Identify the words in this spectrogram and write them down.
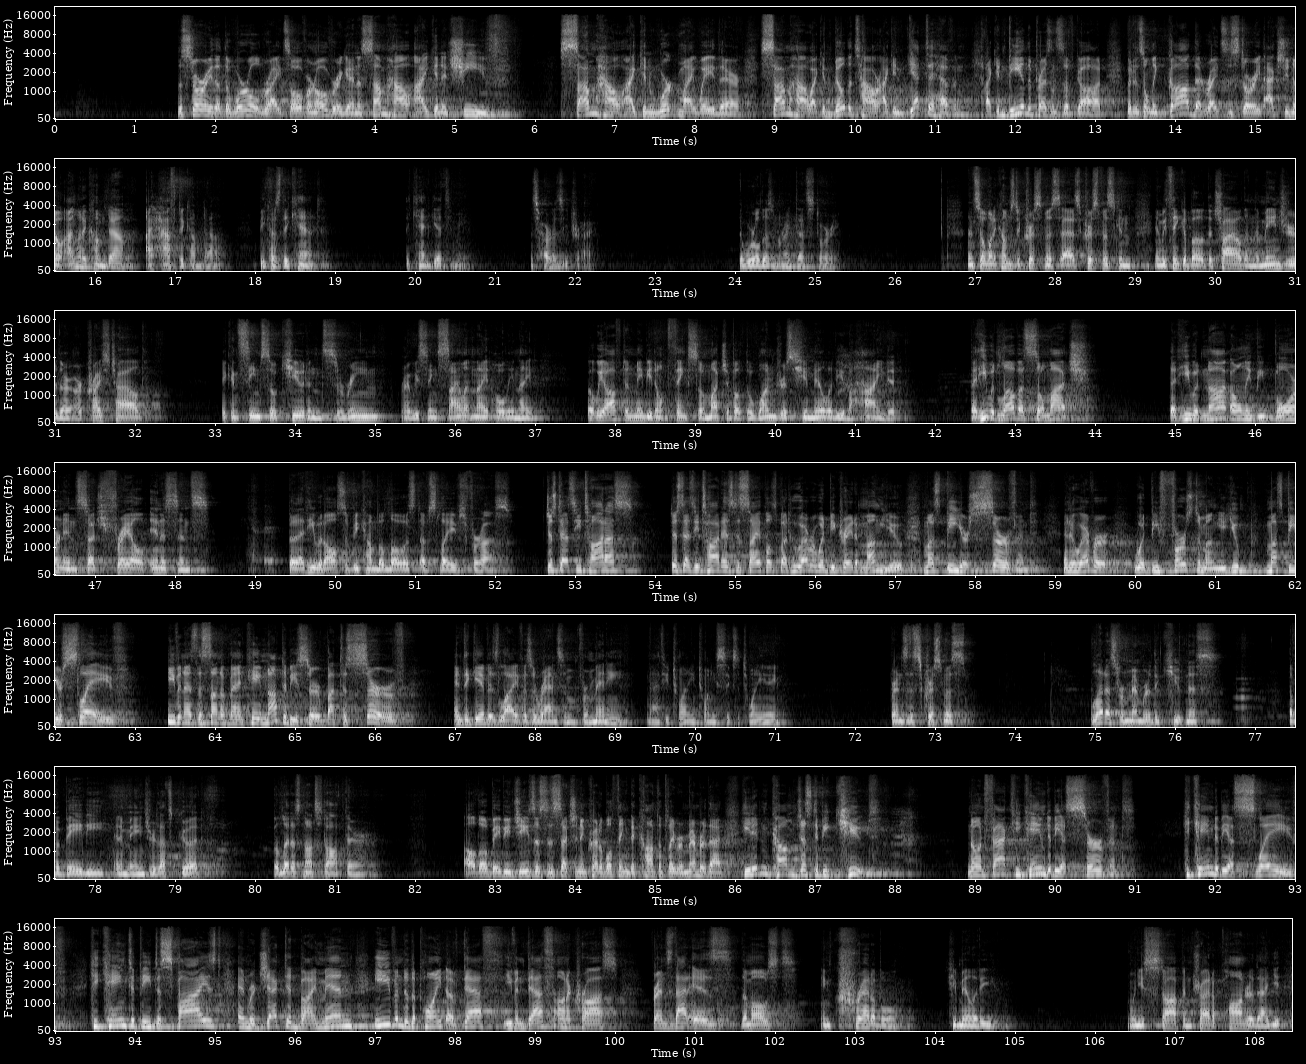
The story that the world writes over and over again is somehow I can achieve. Somehow I can work my way there. Somehow I can build a tower. I can get to heaven. I can be in the presence of God. But it's only God that writes the story. Actually, no, I'm going to come down. I have to come down because they can't. They can't get to me as hard as they try. The world doesn't write that story. And so when it comes to Christmas, as Christmas can, and we think about the child and the manger, our Christ child, it can seem so cute and serene, right? We sing Silent Night, Holy Night, but we often maybe don't think so much about the wondrous humility behind it. That He would love us so much that he would not only be born in such frail innocence, but that he would also become the lowest of slaves for us. Just as he taught us, just as he taught his disciples, but whoever would be great among you must be your servant, and whoever would be first among you, you must be your slave, even as the Son of Man came not to be served, but to serve and to give his life as a ransom for many. Matthew 20, 26 to 28. Friends, this Christmas, let us remember the cuteness of a baby in a manger. That's good. But let us not stop there. Although baby Jesus is such an incredible thing to contemplate, remember that he didn't come just to be cute. No, in fact, he came to be a servant. He came to be a slave. He came to be despised and rejected by men, even to the point of death, even death on a cross. Friends, that is the most incredible humility. When you stop and try to ponder that, you,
